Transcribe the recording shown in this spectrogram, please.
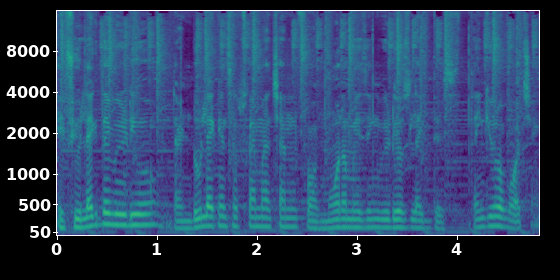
If you like the video then do like and subscribe my channel for more amazing videos like this. Thank you for watching.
